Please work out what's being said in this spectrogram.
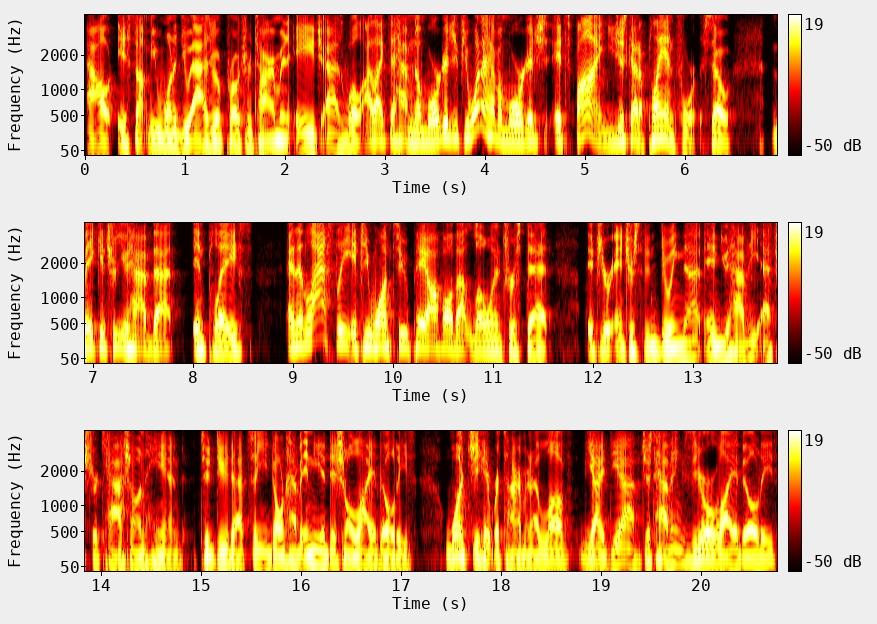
out is something you want to do as you approach retirement age as well. I like to have no mortgage. If you want to have a mortgage, it's fine. You just got to plan for it. So making sure you have that in place. And then lastly, if you want to pay off all that low interest debt, if you're interested in doing that and you have the extra cash on hand to do that so you don't have any additional liabilities once you hit retirement. I love the idea of just having zero liabilities,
